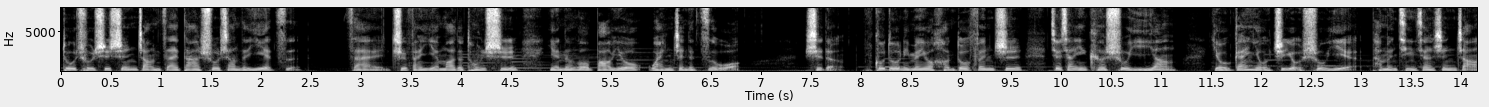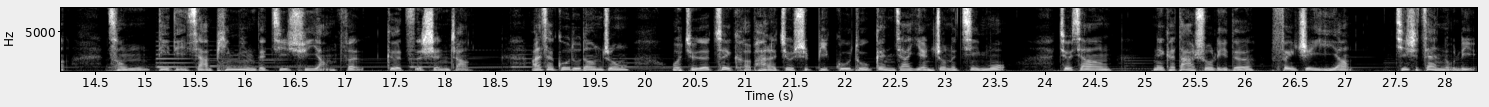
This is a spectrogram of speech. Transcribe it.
独处是生长在大树上的叶子，在枝繁叶茂的同时，也能够保佑完整的自我。是的，孤独里面有很多分支，就像一棵树一样，有干有枝有树叶，它们竞相生长，从地底下拼命地汲取养分，各自生长。而在孤独当中，我觉得最可怕的就是比孤独更加严重的寂寞。”就像那棵大树里的废枝一样，即使再努力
